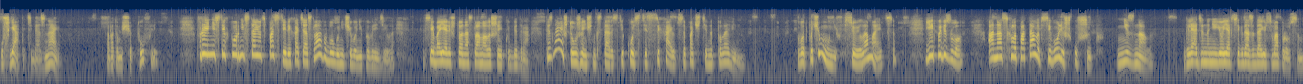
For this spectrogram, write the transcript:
Уж я-то тебя знаю. А потом еще туфли. Фрэнни с тех пор не встает с постели, хотя, слава богу, ничего не повредила. Все боялись, что она сломала шейку бедра. Ты знаешь, что у женщин к старости кости ссыхаются почти наполовину? Вот почему у них все и ломается. Ей повезло. Она схлопотала всего лишь ушиб. Не знала. Глядя на нее, я всегда задаюсь вопросом,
